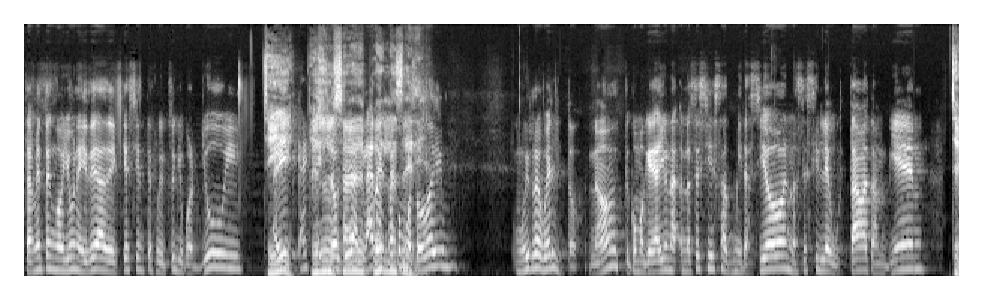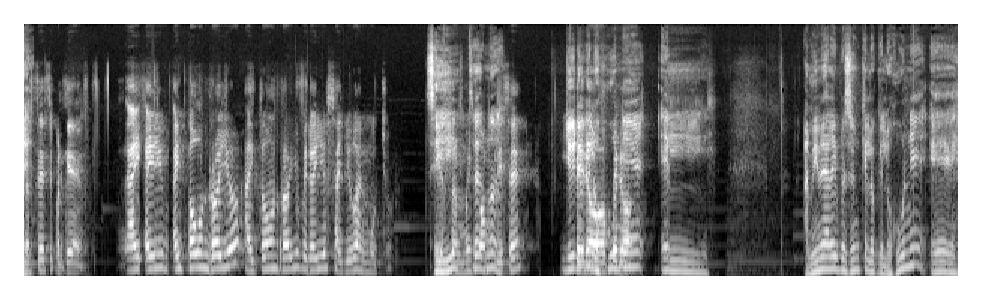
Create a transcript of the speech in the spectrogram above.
también tengo yo una idea de qué siente Fuyutsuki por Yui. Sí, Ahí- es que eso no queda claro, está como serie. todo ahí muy revuelto, ¿no? Como que hay una, no sé si es admiración, no sé si le gustaba también, Sí. no sé si, porque hay, hay, hay todo un rollo, hay todo un rollo, pero ellos ayudan mucho. Sí, ellos son muy o sea, no, cómplices. yo creo que pero- los une pero- el... A mí me da la impresión que lo que los une es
